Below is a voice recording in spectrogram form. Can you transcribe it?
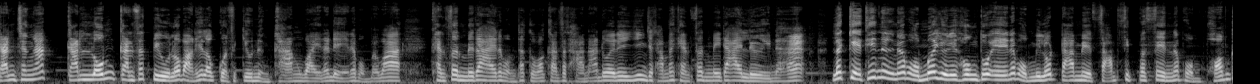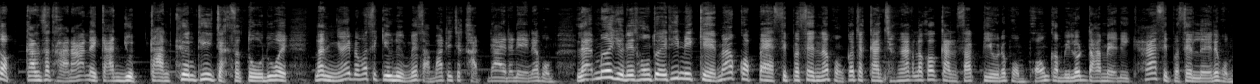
กันชะงักกันล้มกันซัดปิวระหว่างที่เรากดสกิลหนึ่งค้งไว้นั่นเองนะผมแปลว่าแคนเซิลไม่ได้นะผมถ้าเกิดว่าการสถานะด้วยนี่ยิ่งจะทำให้แคนเซิลไม่ได้เลยนะฮะ และเกรดที่หนึ่งนะผมเมื่ออยู่ในธงตัวเองนะผมมีลดดาเมจ30%นะผมพร้อมกับการสถานะในการหยุดการเคลื่อนที่จากศัตรูด้วย นั่นไงแปลว่าสกิลหนึ่งไม่สามารถที่จะขัดได้นั่นเองนะผมและเมื่ออยู่ในธงตัวเองที่มีเกรดมากกว่า 80%นะผมก็จะการชะงักแล้วก็การซัดปิวนะผมพร้อมกับมีลดดาเมจอีก 50%เลยนะผม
